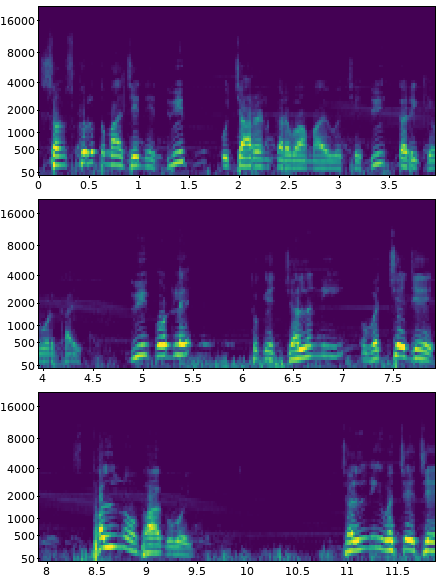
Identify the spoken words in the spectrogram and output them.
સંસ્કૃતમાં જેને દ્વીપ ઉચ્ચારણ કરવામાં આવ્યું છે, દ્વીપ તરીકે ઓળખાય. દ્વીપ એટલે તો કે જલની વચ્ચે જે સ્થળનો ભાગ હોય, જલની વચ્ચે જે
